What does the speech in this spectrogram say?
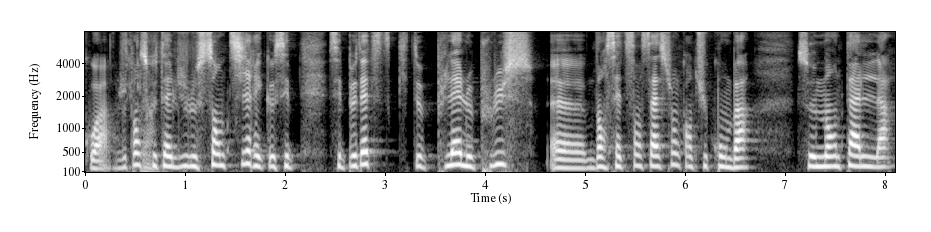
quoi. Je pense clair. que tu as dû le sentir et que c'est c'est peut-être ce qui te plaît le plus euh, dans cette sensation quand tu combats, ce mental-là.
